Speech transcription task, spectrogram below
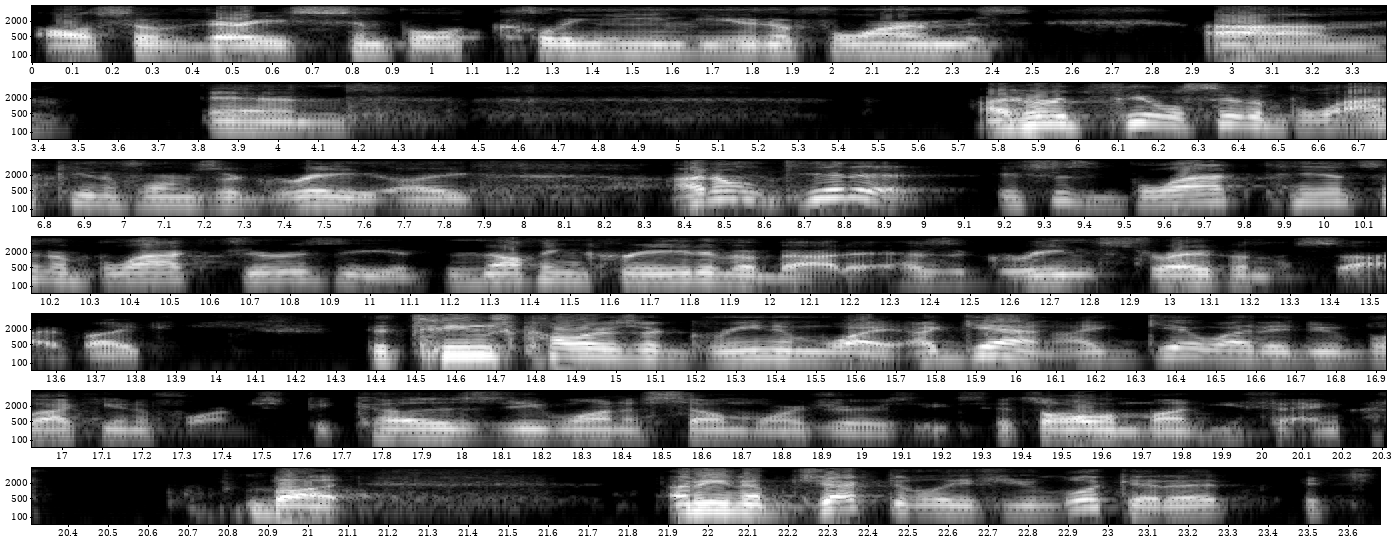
also very simple, clean uniforms. Um, and I heard people say the black uniforms are great. Like, I don't get it. It's just black pants and a black jersey. It's nothing creative about it. it has a green stripe on the side. Like, the team's colors are green and white. Again, I get why they do black uniforms because you want to sell more jerseys. It's all a money thing. But I mean, objectively, if you look at it, it's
